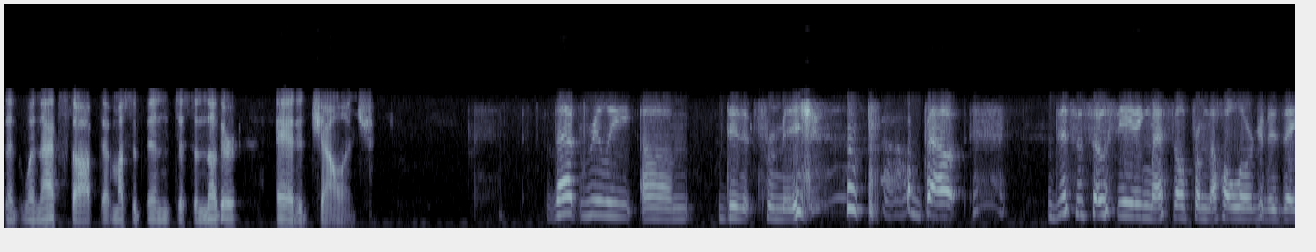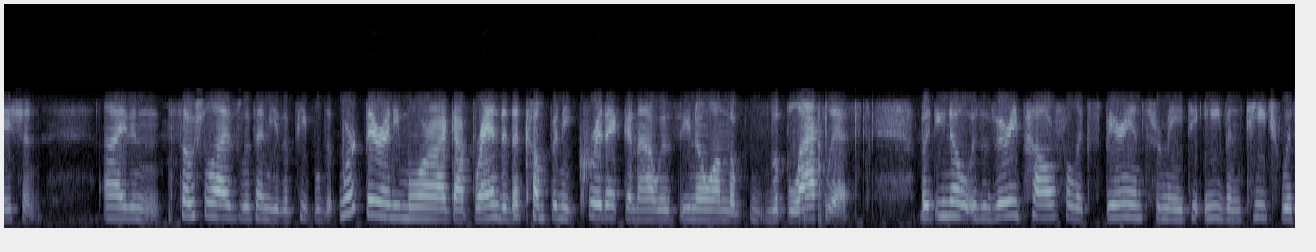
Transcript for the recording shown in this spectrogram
that when that stopped. That must have been just another added challenge. That really um, did it for me. about disassociating myself from the whole organization. I didn't socialize with any of the people that worked there anymore. I got branded a company critic and I was, you know, on the the blacklist. But you know, it was a very powerful experience for me to even teach with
